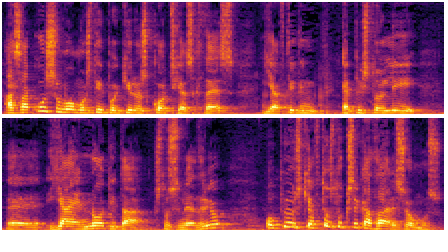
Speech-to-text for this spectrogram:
Ας ακούσουμε όμως τι είπε ο κύριος Κότσιας χθες για αυτή την επιστολή ε, για ενότητα στο συνέδριο ο οποίος και αυτός το ξεκαθάρισε όμως.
